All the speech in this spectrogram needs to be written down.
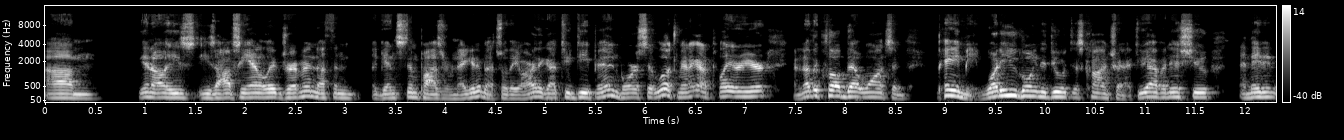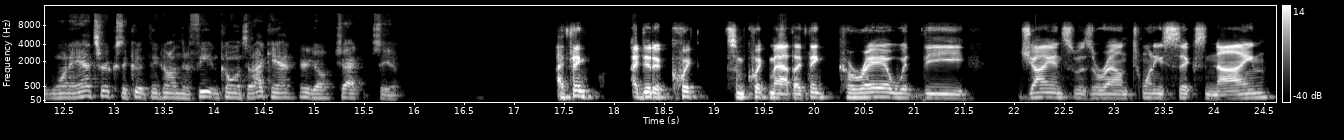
um, you know, he's he's obviously analytic driven, nothing against him, positive or negative. That's what they are. They got too deep in. Boras said, Look, man, I got a player here, another club that wants him. Pay me. What are you going to do with this contract? You have an issue. And they didn't want to answer because they couldn't think on their feet. And Cohen said, I can. Here you go. Check. See you. I think I did a quick some quick math. I think Correa with the Giants was around 26 9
